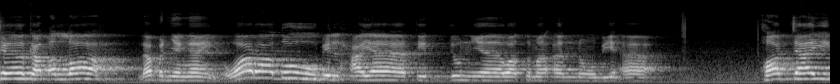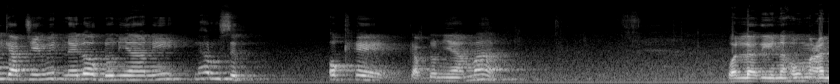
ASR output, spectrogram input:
เจอกับอัลลอฮ์แล้วเป็นยังไงวะรดูบิลฮายาติดดุนยาวะตมะอันนูบิฮาพอใจกับชีวิตในโลกดุนยานี้ แล้วรู้สึกโอเคกับดุนยามาก والذين هم عن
